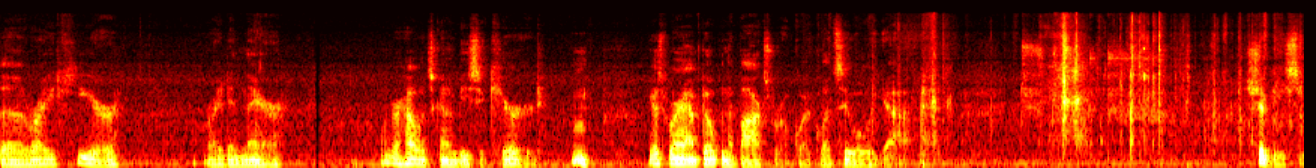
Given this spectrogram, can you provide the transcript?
uh, right here, right in there. Wonder how it's going to be secured. Hmm. I guess we're going to have to open the box real quick. Let's see what we got. Should be some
